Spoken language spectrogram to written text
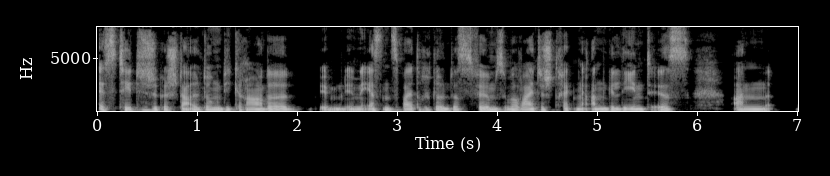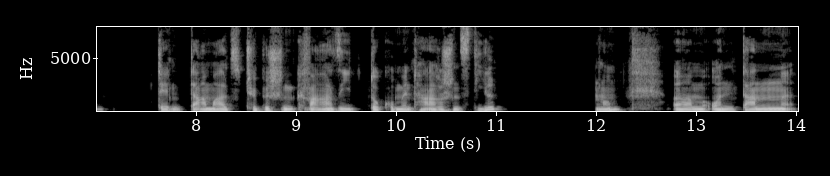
ästhetische Gestaltung, die gerade in, in den ersten zwei Dritteln des Films über weite Strecken angelehnt ist an den damals typischen quasi dokumentarischen Stil. Ne? Ähm, und dann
